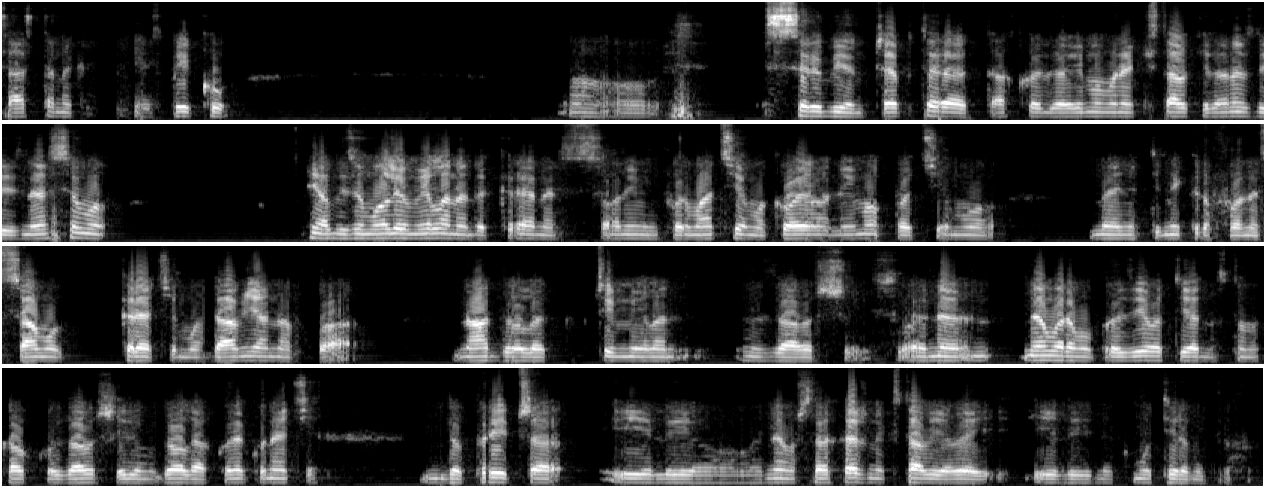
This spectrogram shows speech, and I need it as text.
sastanak na spiku o, Serbian chaptera, tako da imamo neke stavke danas da iznesemo. Ja bih zamolio Milana da krene s onim informacijama koje on ima, pa ćemo menjati mikrofone, samo krećemo od Damjana pa nadole čim Milan završi svoje. Ne, ne moramo prozivati jednostavno kako završi idemo dole, ako neko neće da priča ili ovaj, nema šta da kaže, nek stavi ovaj ili nek mutira mikrofon.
